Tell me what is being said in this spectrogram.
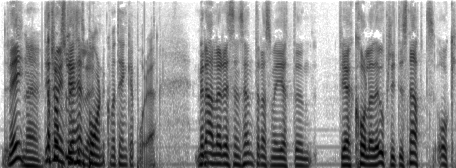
Nej, Nej. det jag tror tror jag inte absolut inte heller. barn kommer tänka på det. Men alla recensenterna som har gett den, för jag kollade upp lite snabbt och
